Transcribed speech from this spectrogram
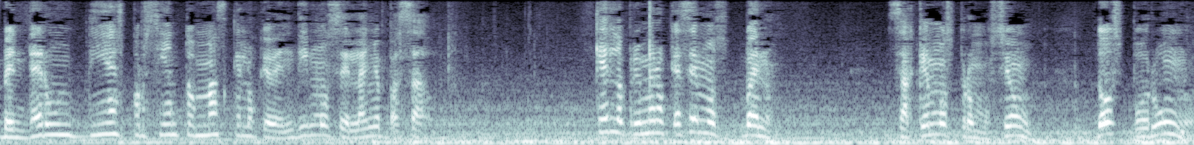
vender un 10% más que lo que vendimos el año pasado. ¿Qué es lo primero que hacemos? Bueno, saquemos promoción, 2 por 1,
